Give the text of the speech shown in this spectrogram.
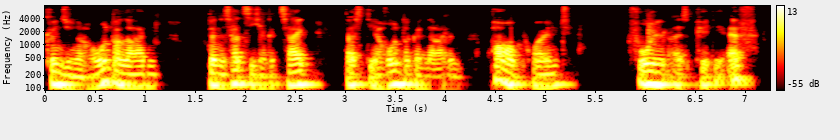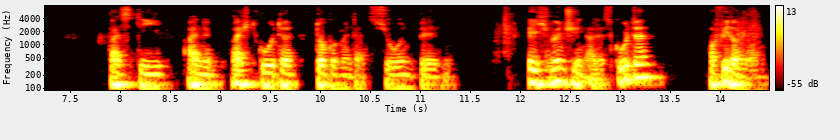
können Sie noch herunterladen. Denn es hat sich ja gezeigt, dass die heruntergeladenen PowerPoint-Folien als PDF, dass die eine recht gute Dokumentation bilden. Ich wünsche Ihnen alles Gute. Auf Wiederhören.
